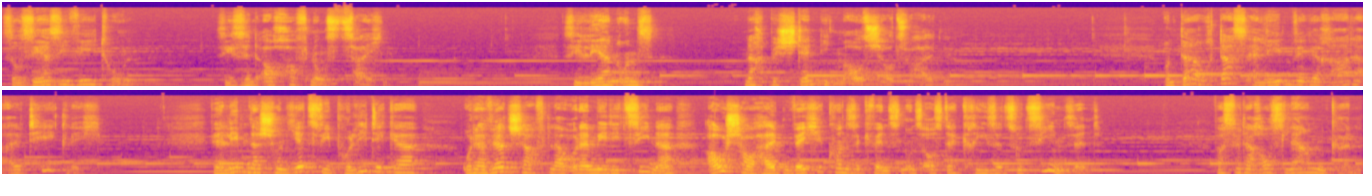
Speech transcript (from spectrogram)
So sehr sie wehtun, sie sind auch Hoffnungszeichen. Sie lehren uns, nach beständigem Ausschau zu halten. Und auch das erleben wir gerade alltäglich. Wir erleben das schon jetzt, wie Politiker oder Wirtschaftler oder Mediziner Ausschau halten, welche Konsequenzen uns aus der Krise zu ziehen sind, was wir daraus lernen können.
